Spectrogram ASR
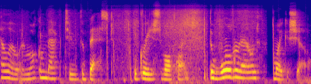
Hello, and welcome back to the best, the greatest of all time, the world renowned Micah Show.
